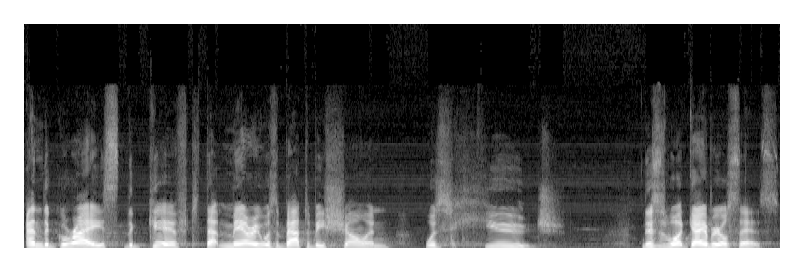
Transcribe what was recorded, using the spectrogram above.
And the grace, the gift that Mary was about to be shown, was huge. This is what Gabriel says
